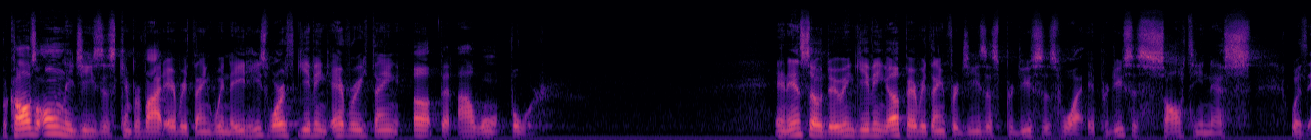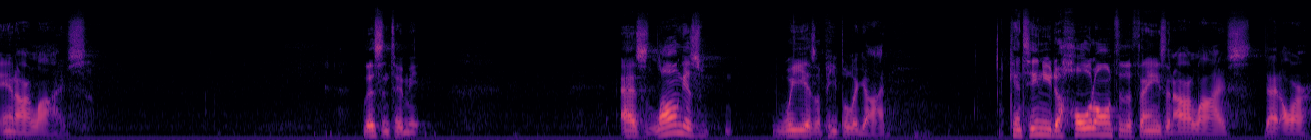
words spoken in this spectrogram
Because only Jesus can provide everything we need, He's worth giving everything up that I want for. And in so doing, giving up everything for Jesus produces what? It produces saltiness within our lives. Listen to me. As long as we, as a people of God, continue to hold on to the things in our lives that are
